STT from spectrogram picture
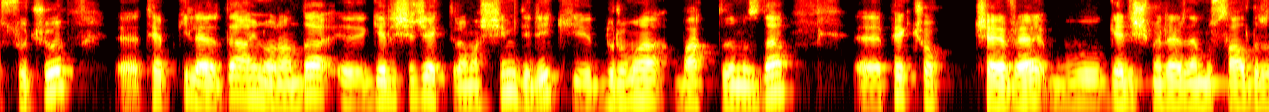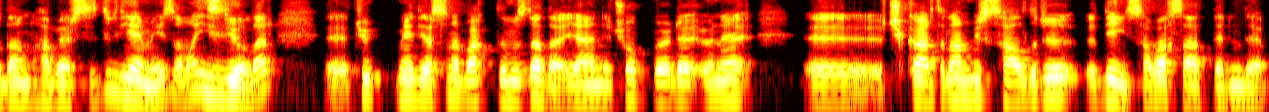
suçu e, tepkiler de aynı oranda e, gelişecektir. Ama şimdilik e, duruma baktığımızda e, pek çok çevre bu gelişmelerden bu saldırıdan habersizdir diyemeyiz ama izliyorlar. E, Türk medyasına baktığımızda da yani çok böyle öne e, çıkartılan bir saldırı değil. Sabah saatlerinde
